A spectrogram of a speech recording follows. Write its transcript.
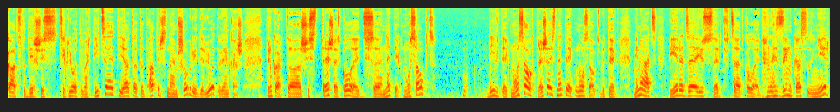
Kāds tad ir šis, cik ļoti var ticēt? Jā, tātad atrisinājums šobrīd ir ļoti vienkāršs. Pirmkārt, šis trešais kolēģis netiek nosaukts. Divi tiek nosaukti, trešais netiek nosaukts, bet tiek minēts pieredzējusi, certificēta kolēģi. Un es zinu, kas viņi ir,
